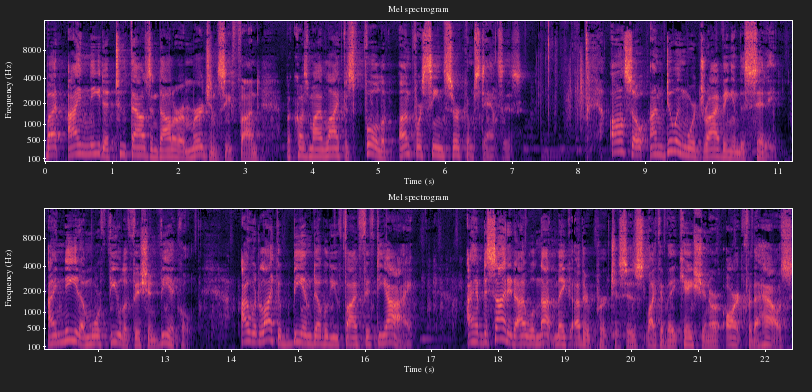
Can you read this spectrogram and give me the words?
But I need a $2,000 emergency fund because my life is full of unforeseen circumstances. Also, I'm doing more driving in the city. I need a more fuel efficient vehicle. I would like a BMW 550i. I have decided I will not make other purchases like a vacation or art for the house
